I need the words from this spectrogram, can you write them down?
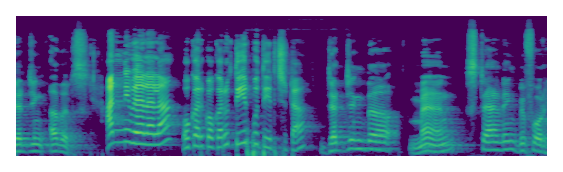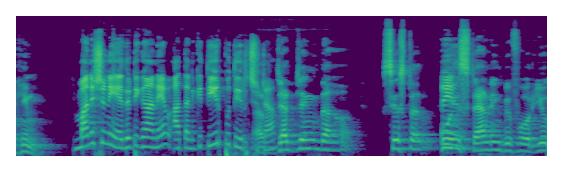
జడ్జింగ్ అదర్స్ అన్ని వేళల ఒకరికొకరు తీర్పు తీర్చుట. Judging the man standing before him మనిషిని ఎదుటిగానే అతనికి తీర్పు తీర్చుట. Judging the sister who is standing before you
